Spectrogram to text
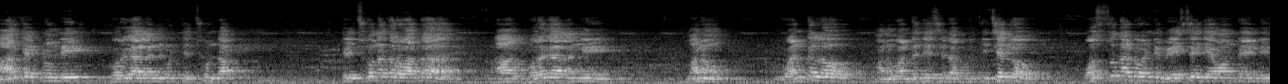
మార్కెట్ నుండి కూరగాయలన్నీ కూడా తెచ్చుకుంటాం. తెచ్చుకున్న తర్వాత ఆ కూరగాయలన్నీ మనం వంటలో మనం వంట చేసేటప్పుడు కిచెన్లో వస్తున్నటువంటి వేస్టేజ్ ఏముంటాయండి?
